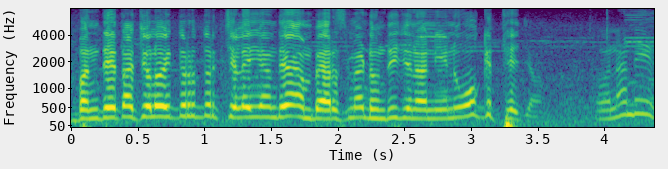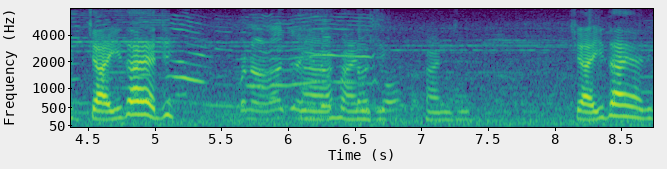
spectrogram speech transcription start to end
ਬੰਦੇ ਤਾਂ ਚਲੋ ਇੱਧਰ ਉੱਧਰ ਚਲੇ ਜਾਂਦੇ ਆ ਐਂਬੈਰਸਮੈਂਟ ਹੁੰਦੀ ਜਨਾਨੀਆਂ ਨੂੰ ਉਹ ਕਿੱਥੇ ਜਾਣ? ਉਹਨਾਂ ਦੇ ਚਾਹੀਦਾ ਹੈ ਜੀ। ਬਣਾਉਣਾ ਚਾਹੀਦਾ ਹਾਂਜੀ ਹਾਂਜੀ। ਚਾਹੀਦਾ ਆ ਜੀ।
